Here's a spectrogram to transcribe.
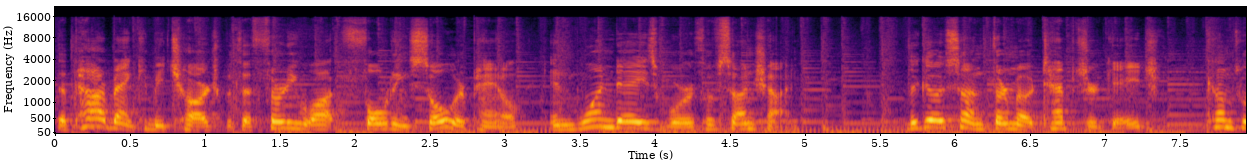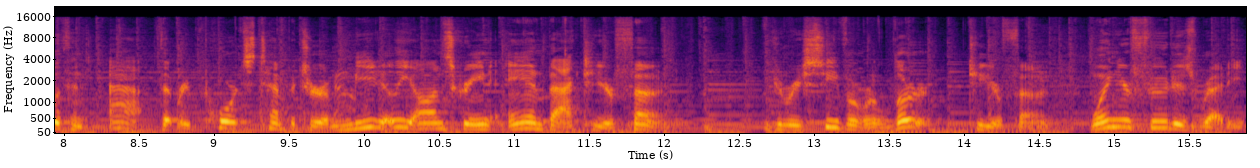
The power bank can be charged with a 30 watt folding solar panel in one day's worth of sunshine. The GoSun Thermo Temperature Gauge comes with an app that reports temperature immediately on screen and back to your phone. You can receive a alert to your phone when your food is ready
